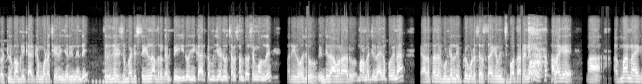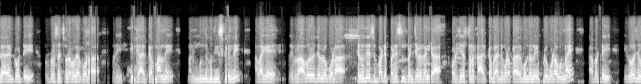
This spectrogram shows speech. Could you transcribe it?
రొట్టెలు పంపిణీ కార్యక్రమం కూడా చేయడం జరిగిందండి. తెలుగుదేశం పార్టీ స్త్రీలను అందరూ కలిపి ఈ రోజు ఈ కార్యక్రమం చేయడం చాలా సంతోషంగా ఉంది. మరి ఈ రోజు ఎన్టీ రామారావు మన మధ్య లేకపోయినా పేద పేదల గుండెల్లో ఎప్పుడు కూడా శివస్థాయిగా నిలిచిపోతారని అలాగే మా అభిమాన నాయకులైనటువంటి ఉరుపుల సత్యప్రభ గారు కూడా మరి ఈ కార్యక్రమాన్ని మరి ముందుకు తీసుకెళ్ళి అలాగే రేపు రాబోయే రోజుల్లో కూడా తెలుగుదేశం పార్టీ పరిస్థితిని పెంచే విధంగా ఆవిడ చేస్తున్న కార్యక్రమాలన్నీ కూడా పేద గుండెల్లో ఎప్పుడు కూడా ఉన్నాయి. కాబట్టి ఈ రోజు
